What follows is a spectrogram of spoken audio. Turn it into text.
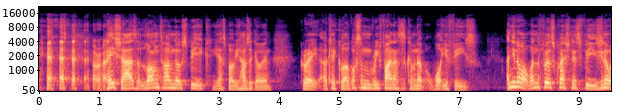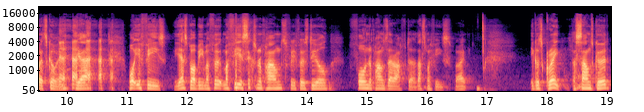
All right. Hey Shaz, long time no speak. Yes, Bobby, how's it going? Great. Okay, cool. I've got some refinances coming up. What are your fees? And you know what? When the first question is fees, you know where it's going. Yeah. what are your fees? Yes, Bobby. My fir- my fee is six hundred pounds for your first deal. Four hundred pounds thereafter. That's my fees, right? He goes, great. That sounds good.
